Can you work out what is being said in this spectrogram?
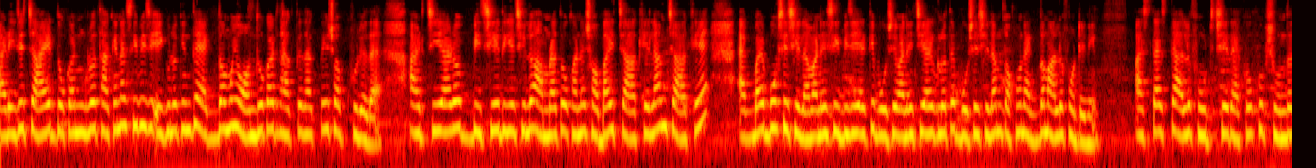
আর এই যে চায়ের দোকানগুলো থাকে না সি বিচ এগুলো কিন্তু একদম ওই অন্ধকার থাকতে থাকতেই সব খুলে দেয়। আর চেয়ারও বিছিয়ে দিয়েছিল, আমরা তো ওখানে সবাই চা খেলাম, চা খেয়ে একবার বসেছিলাম মানে সি বিচে আর কি বসে মানে চেয়ারগুলোতে বসেছিলাম, তখন একদম আলো ফোটেনি। আস্তে আস্তে আলো ফুটছে, দেখো খুব সুন্দর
